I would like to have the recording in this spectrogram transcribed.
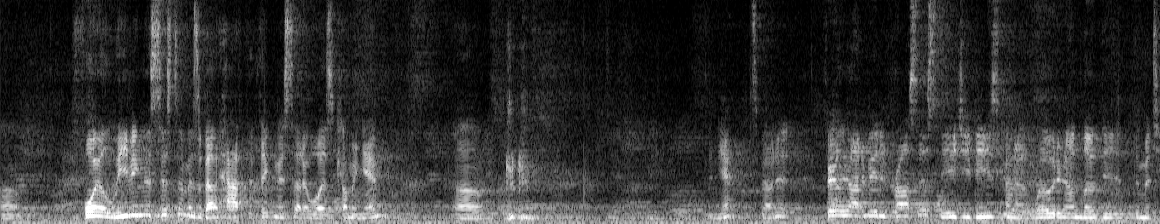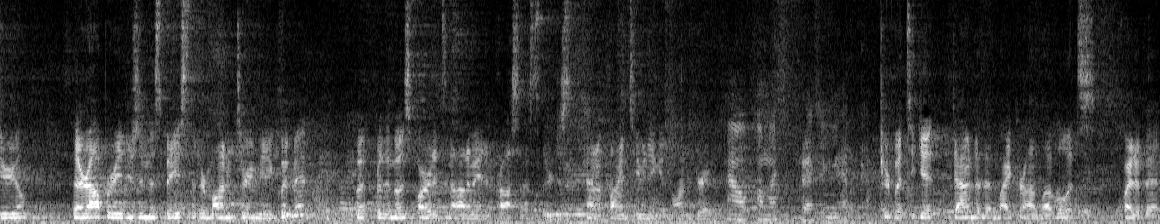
Um, foil leaving the system is about half the thickness that it was coming in. Um, and yeah, that's about it. Fairly automated process. The AGVs kind of load and unload the, the material. There are operators in the space that are monitoring the equipment, but for the most part, it's an automated process. They're just kind of fine tuning and monitoring. How, how much pressure you have to come? But to get down to the micron level, it's quite a bit.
